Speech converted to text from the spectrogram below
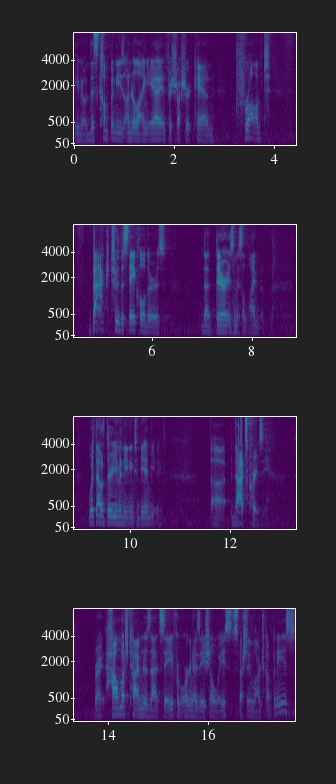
you know, this company's underlying AI infrastructure can prompt back to the stakeholders that there is misalignment without there even needing to be a meeting. Uh, that's crazy right? How much time does that save from organizational waste, especially in large companies?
